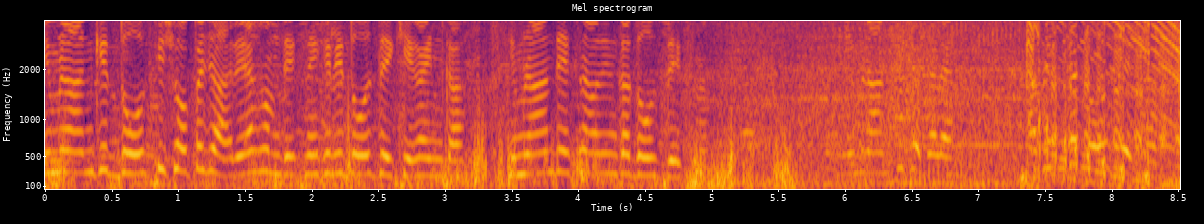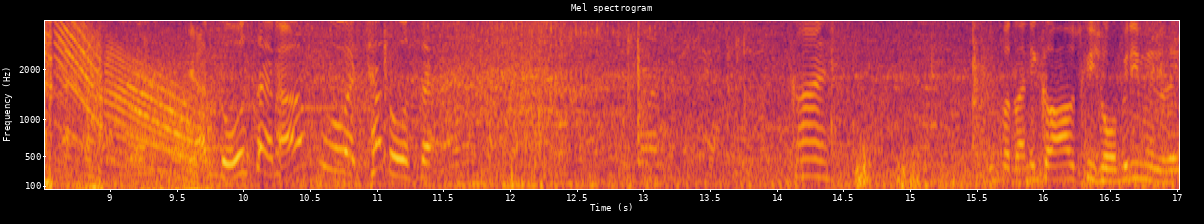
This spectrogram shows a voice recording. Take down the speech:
इमरान के दोस्त की शॉप पे जा रहे हैं हम देखने के लिए दोस्त देखिएगा इनका। इमरान देखना और इनका दोस्त देखना। इमरान की शक्ल है। अब इनका दोस्त देखना। यार दोस्त है ना वो अच्छा दोस्त है। कहाँ है? पता नहीं कहाँ उसकी शॉप ही नहीं मिल रही।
